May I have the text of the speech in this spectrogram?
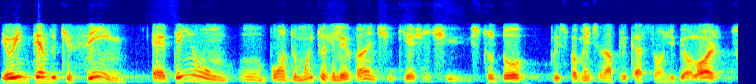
Eu entendo que sim. É, tem um, um ponto muito relevante que a gente estudou principalmente na aplicação de biológicos,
